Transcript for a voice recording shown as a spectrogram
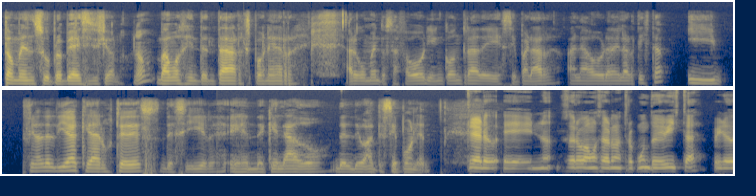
tomen su propia decisión, ¿no? Vamos a intentar exponer argumentos a favor y en contra de separar a la obra del artista y al final del día quedan ustedes decidir eh, de qué lado del debate se ponen. Claro, eh, no- nosotros vamos a ver nuestro punto de vista, pero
